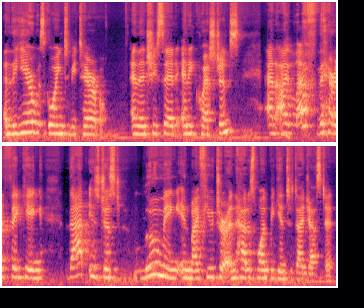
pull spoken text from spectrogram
and the year was going to be terrible. And then she said, Any questions? And I left there thinking, that is just looming in my future and how does one begin to digest it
